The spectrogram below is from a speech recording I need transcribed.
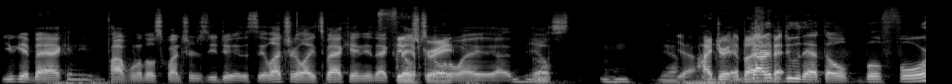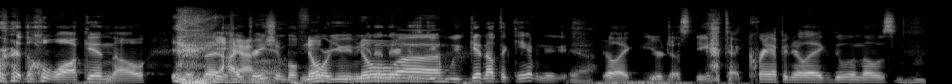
you get back and you pop one of those quenchers. You do it. It's the electrolytes back in you. That Feels cramp's going great. away. Yeah, Mhm. yes. hmm Yeah. Yeah, hydrate. But Gotta but- do that though before the walk in though. The Yeah. hydration before No- you even no, get in there. Because uh, you, we getting up to camp and you, Yeah. you're like you're just you got that cramp in your leg doing those Mhm.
